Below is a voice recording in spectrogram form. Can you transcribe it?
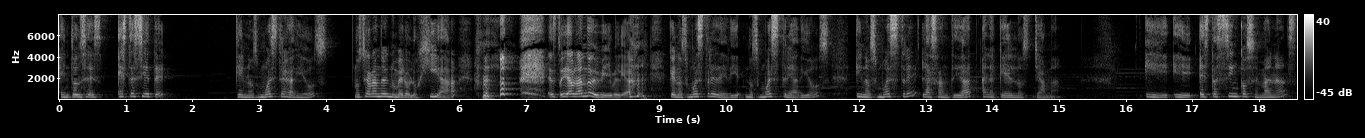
Entonces, este 7 que nos muestra a Dios, no estoy hablando de numerología, estoy hablando de Biblia, que nos muestre, de, nos muestre a Dios y nos muestre la santidad a la que Él nos llama. Y, estas cinco semanas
